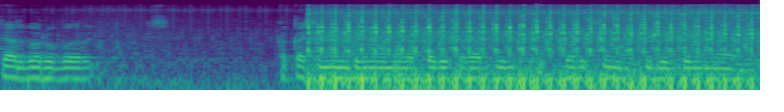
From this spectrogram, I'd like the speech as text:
त्याचबरोबर प्रकाशनांकडून आम्हाला परिसरातील बरीचशी माहिती देखील मिळाली.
